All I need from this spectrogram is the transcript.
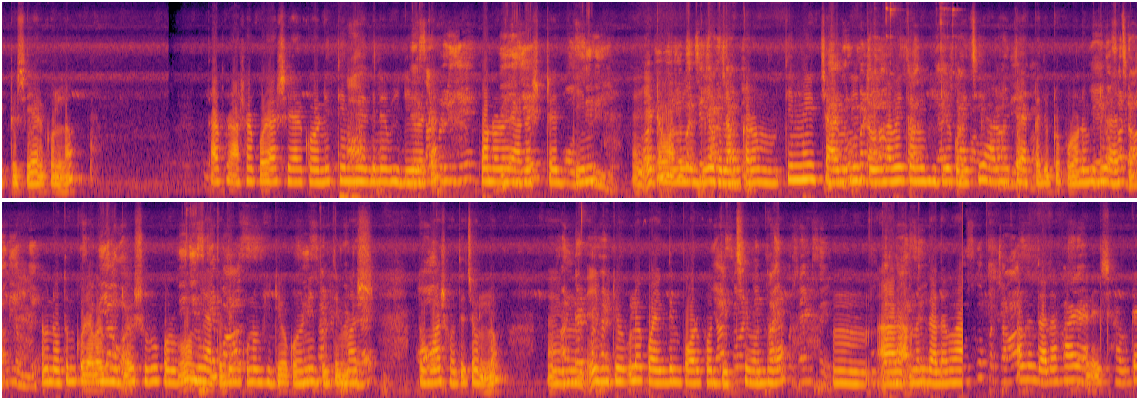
একটু শেয়ার করলাম। তারপর আসার পরে আর শেয়ার করিনি তিন দিনের দিনের ভিডিও এটা পনেরোই আগস্টের দিন এটাও আমি দিয়ে দিলাম কারণ তিন মিনিট চার মিনিট এইভাবেই তো আমি ভিডিও করেছি আর হয়তো একটা দুটো পুরোনো ভিডিও আছে। আমি নতুন করে আবার ভিডিও শুরু করব আমি এতদিন কোনো ভিডিও করিনি দু তিন মাস দু মাস হতে চলল। এই ভিডিওগুলো কয়েকদিন পর পর দিচ্ছি বন্ধুরা। আর আপনার দাদা ভাই আপনার দাদা ভাই আর এই সাপটা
